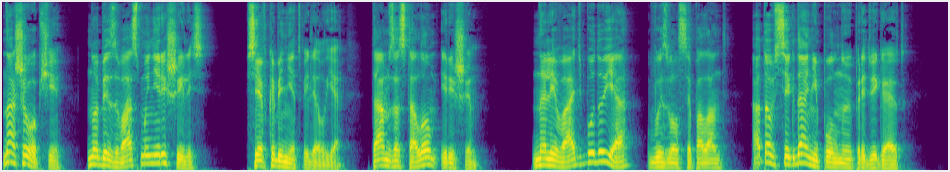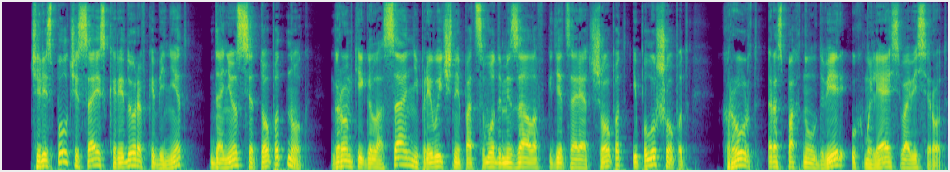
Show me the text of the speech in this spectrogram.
наши общие, но без вас мы не решились. Все в кабинет, велел я. Там за столом и решим. «Наливать буду я», – вызвался Палант. «А то всегда неполную придвигают». Через полчаса из коридора в кабинет донесся топот ног, громкие голоса, непривычные под сводами залов, где царят шепот и полушепот. Хрурт распахнул дверь, ухмыляясь во весь рот.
